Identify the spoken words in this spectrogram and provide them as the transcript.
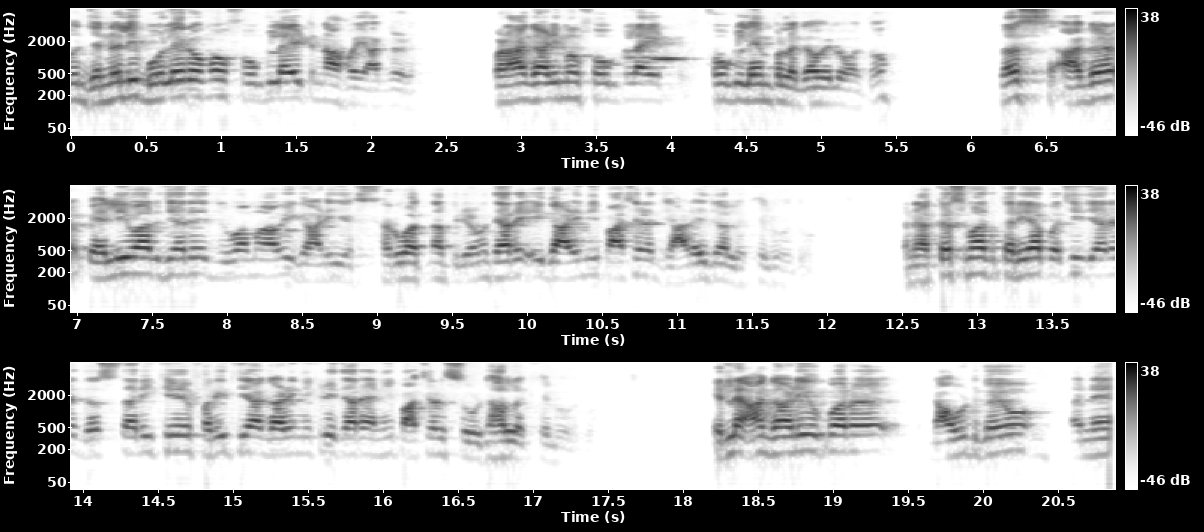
તો જનરલી બોલેરોમાં ફોગ લાઇટ ના હોય આગળ. પણ આ ગાડીમાં ફોગ લાઇટ, ફોગ લેમ્પ લગાવેલો હતો. પ્લસ આગળ પહેલી વાર જ્યારે જોવામાં આવી ગાડી શરૂઆતના પીરિયડમાં, ત્યારે એ ગાડીની પાછળ જાડેજા લખેલું હતું. અને અકસ્માત કર્યા પછી જ્યારે દસ તારીખે ફરીથી આ ગાડી નીકળી, ત્યારે એની પાછળ સોઢા લખેલું હતું. એટલે આ ગાડી ઉપર ડાઉટ ગયો અને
